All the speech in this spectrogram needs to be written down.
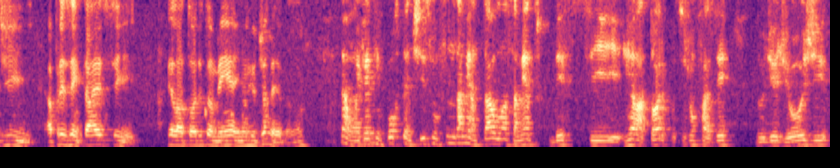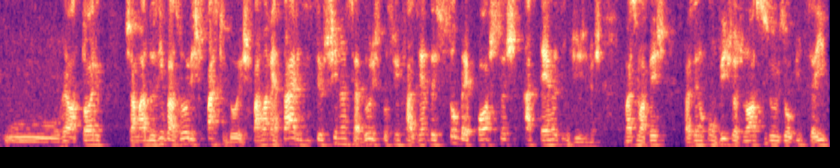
de apresentar esse relatório também aí no Rio de Janeiro. Né? Não, um evento importantíssimo, fundamental o lançamento desse relatório que vocês vão fazer no dia de hoje, o relatório chamado Os Invasores, parte 2. Parlamentares e seus financiadores possuem fazendas sobrepostas a terras indígenas. Mais uma vez, fazendo um convite aos nossos ouvintes aí,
